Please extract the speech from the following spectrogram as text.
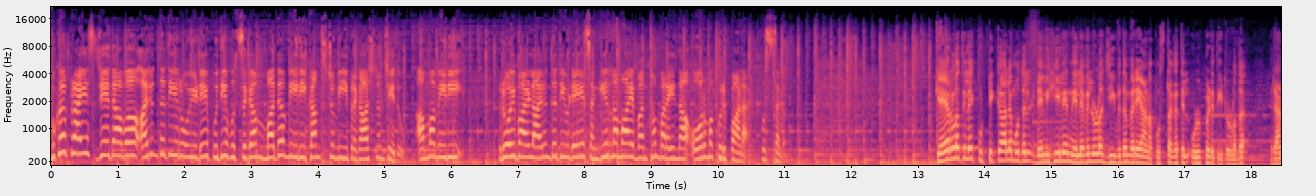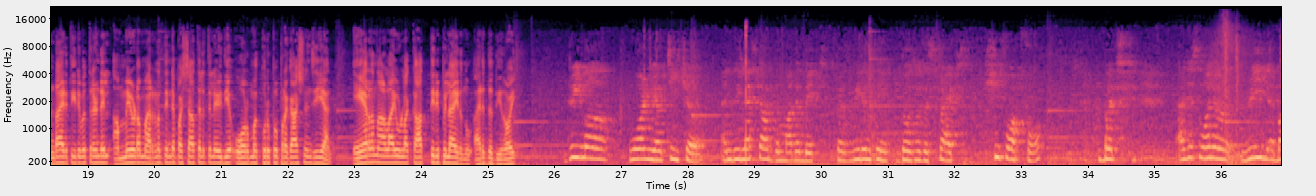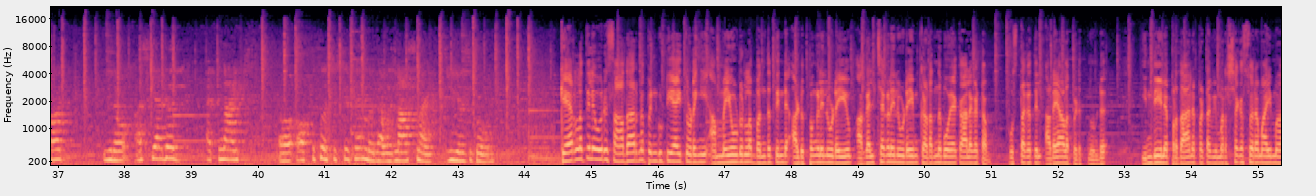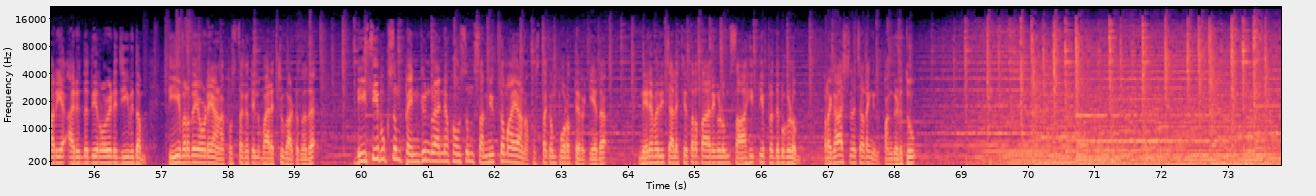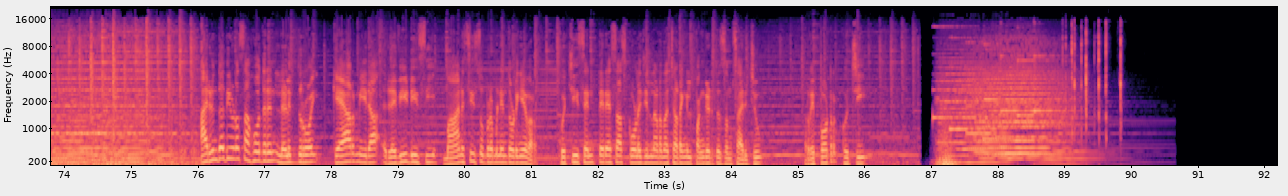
Booker price ജേതാവ് അരുന്ധതി റോയിയുടെ പുതിയ പുസ്തകം Mother Mary comes to me പ്രകാശനം ചെയ്തു. അമ്മ മേരി റോയുമായുള്ള അരുന്ധതിയുടെ സങ്കീർണമായ ബന്ധം പറയുന്ന ഓർമ്മക്കുറിപ്പാണ് പുസ്തകം. കേരളത്തിലെ കുട്ടിക്കാലം മുതൽ ഡൽഹിയിലെ നിലവിലുള്ള ജീവിതം വരെയാണ് പുസ്തകത്തിൽ ഉൾപ്പെടുത്തിയിട്ടുള്ളത്. രണ്ടായിരത്തി ഇരുപത്തിരണ്ടിൽ അമ്മയുടെ മരണത്തിന്റെ പശ്ചാത്തലത്തിൽ എഴുതിയ ഓർമ്മക്കുറിപ്പ് പ്രകാശനം ചെയ്യാൻ ഏറെ നാളായുള്ള കാത്തിരിപ്പിലായിരുന്നു Arundhati Roy. And we left out the mother bit because we didn't think those were the stripes she fought for. But I just want to read about, you know, us gathered at night uh, of the 1st of September, that was last night, three years ago. കേരളത്തിലെ ഒരു സാധാരണ പെൺകുട്ടിയായി തുടങ്ങി അമ്മയോടുള്ള ബന്ധത്തിന്റെ അടുപ്പങ്ങളിലൂടെയും അകൽച്ചകളിലൂടെയും കടന്നുപോയ കാലഘട്ടം പുസ്തകത്തിൽ അടയാളപ്പെടുത്തുന്നുണ്ട് ഇന്ത്യയിലെ പ്രധാനപ്പെട്ട വിമർശക സ്വരമായി മാറിയ അരുന്ധതി റോയുടെ ജീവിതം തീവ്രതയോടെയാണ് പുസ്തകത്തിൽ വരച്ചുകാട്ടുന്നത്. ഡി സി ബുക്സും പെൻഗ്വിൻ റാൻഡം ഹൗസും സംയുക്തമായാണ് പുസ്തകം പുറത്തിറക്കിയത്. നിരവധി ചലച്ചിത്ര താരങ്ങളും സാഹിത്യ പ്രതിഭകളും പ്രകാശന ചടങ്ങിൽ പങ്കെടുത്തു. അരുന്ധതിയുടെ സഹോദരൻ Lalit Roy K R Meera Ravi D C Manasi Subramanian തുടങ്ങിയവർ കൊച്ചി സെന്റ് തെരേസാസ് കോളേജിൽ നടന്ന ചടങ്ങിൽ പങ്കെടുത്ത് സംസാരിച്ചു. റിപ്പോർട്ടർ കൊച്ചി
